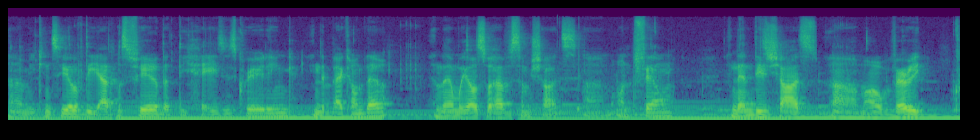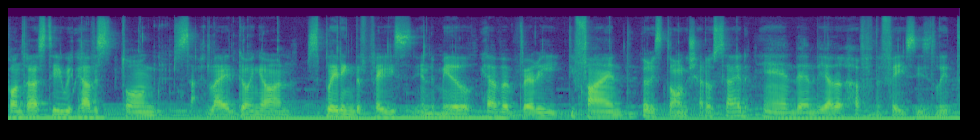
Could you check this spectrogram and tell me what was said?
Um, you can see all of the atmosphere that the haze is creating in the background there. And then we also have some shots um, on film. And then these shots um, are very contrasty. We have a strong sidelight going on, splitting the face in the middle. We have a very defined, very strong shadow side. And then the other half of the face is lit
